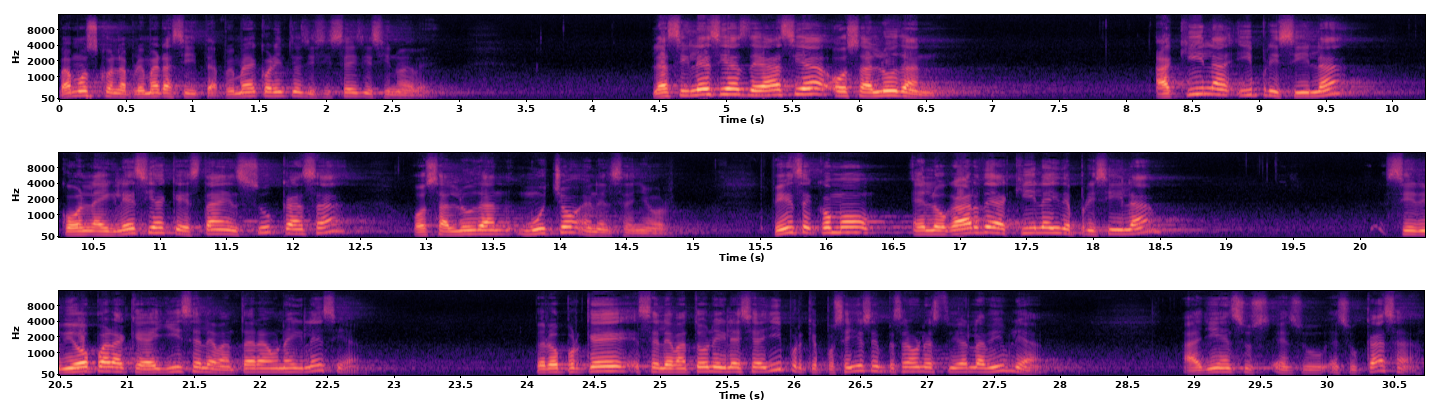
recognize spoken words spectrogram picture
Vamos con la primera cita, 1 Corintios 16, 19. Las iglesias de Asia os saludan. Aquila y Priscila, con la iglesia que está en su casa, os saludan mucho en el Señor. Fíjense cómo el hogar de Aquila y de Priscila sirvió para que allí se levantara una iglesia. Pero ¿por qué se levantó una iglesia allí? Porque pues ellos empezaron a estudiar la Biblia allí en, su, casa.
